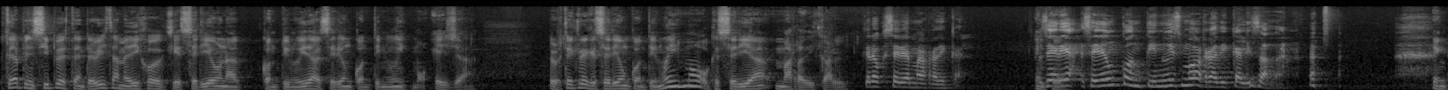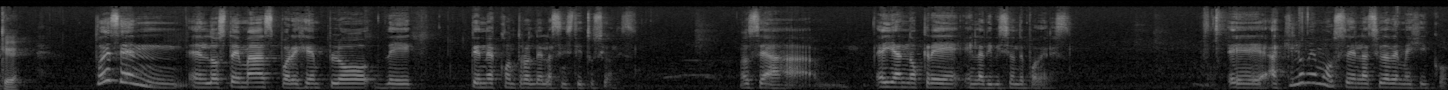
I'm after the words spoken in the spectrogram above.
Usted al principio de esta entrevista me dijo que sería una continuidad, sería un continuismo ella. ¿Pero usted cree que sería un continuismo o que sería más radical? Creo que sería más radical. Sería, sería, un continuismo radicalizada. ¿En qué? Pues en, en los temas, por ejemplo, de tener control de las instituciones. O sea, ella no cree en la división de poderes. Eh, aquí lo vemos en la Ciudad de México.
